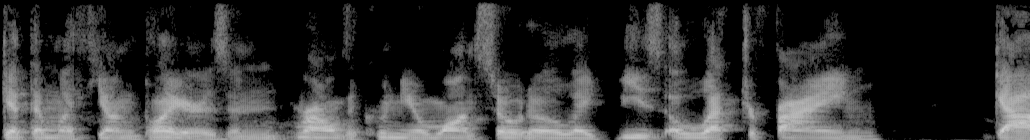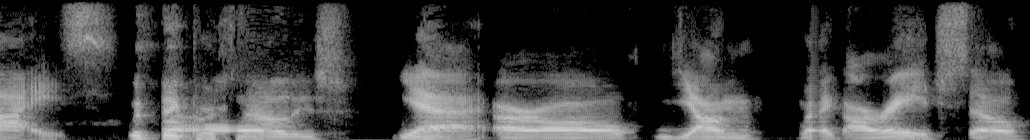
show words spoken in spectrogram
get them with young players. And Ronald Acuna, Juan Soto, like these electrifying guys with big are all- personalities. yeah, are all young, like our age. So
